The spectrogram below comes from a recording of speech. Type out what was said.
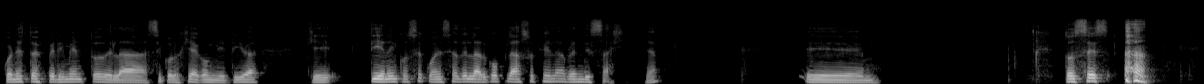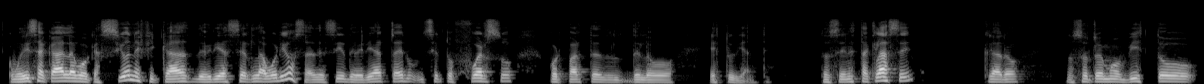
con estos experimentos de la psicología cognitiva que tienen consecuencias de largo plazo, que es el aprendizaje. Em, entonces, como dice acá, la vocación eficaz debería ser laboriosa, es decir, debería traer un cierto esfuerzo por parte de los estudiantes. Entonces, en esta clase, claro, nosotros hemos visto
